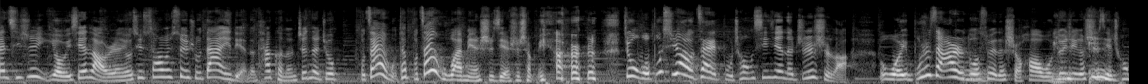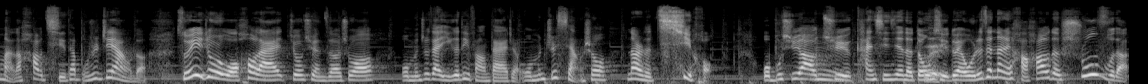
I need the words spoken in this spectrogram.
但其实有一些老人，尤其稍微岁数大一点的，他可能真的就不在乎，他不在乎外面世界是什么样儿的。就我不需要再补充新鲜的知识了。我不是在二十多岁的时候，我对这个世界充满了好奇，他不是这样的。所以就是我后来就选择说，我们就在一个地方待着，我们只享受那儿的气候。我不需要去看新鲜的东西，对。对我就在那里好好的、舒服的，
